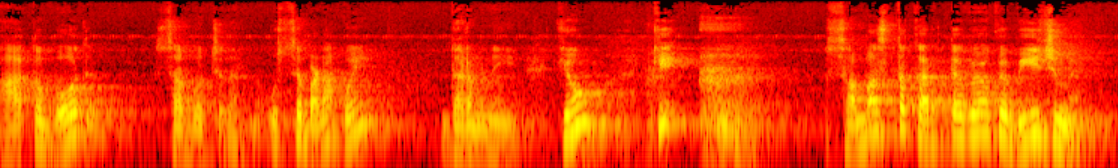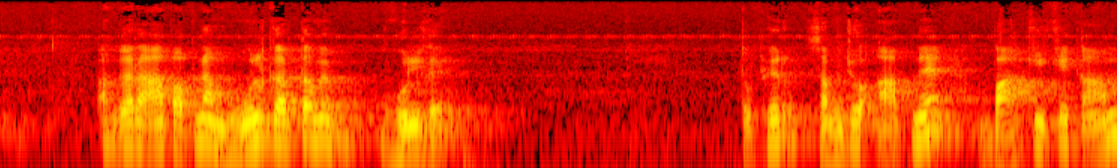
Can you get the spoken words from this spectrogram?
आत्मबोध सर्वोच्च धर्म है। उससे बड़ा कोई धर्म नहीं है। क्यों? कि समस्त कर्तव्यों के बीच में अगर आप अपना मूल कर्तव्य भूल गए तो फिर समझो आपने बाकी के काम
